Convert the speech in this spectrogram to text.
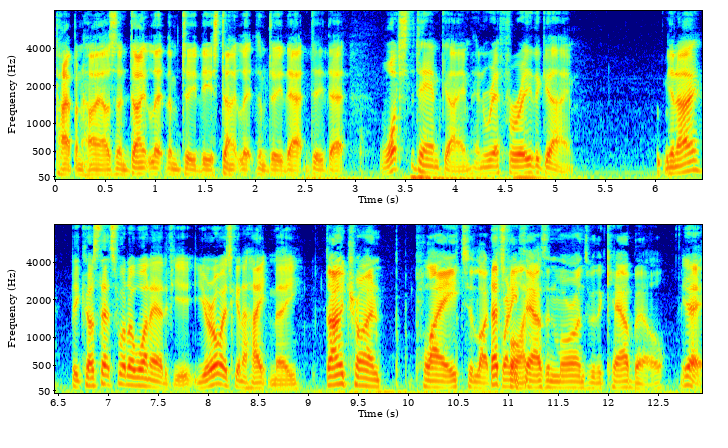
Papenhuyzen. Don't let them do this. Don't let them do that. Do that." Watch the damn game and referee the game. You know, because that's what I want out of you. You're always going to hate me. Don't try and play to like That's 20,000 morons with a cowbell Yeah.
